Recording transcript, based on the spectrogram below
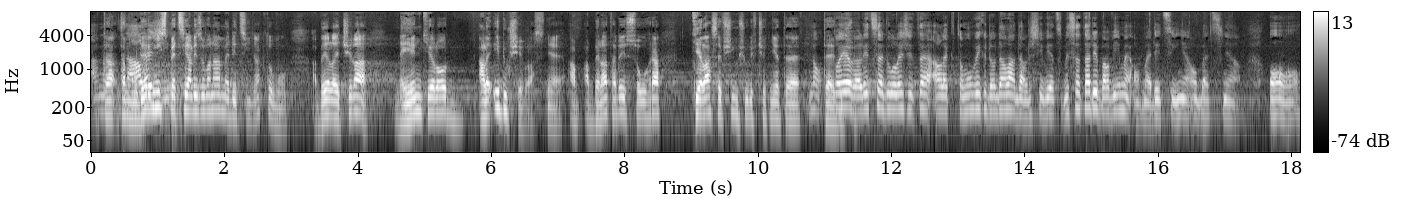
ano, ta, ta moderní specializovaná medicína k tomu, aby léčila nejen tělo, ale i duši vlastně. A, a byla tady souhra těla se vším všudy, včetně té, no, té to duše. je velice důležité, ale k tomu bych dodala další věc. My se tady bavíme o medicíně obecně, o,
